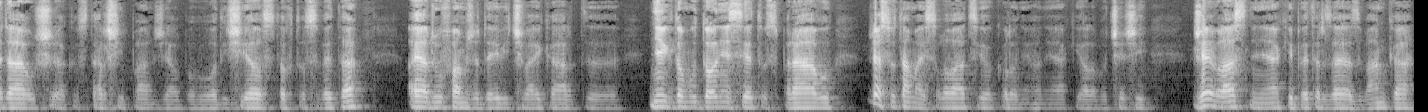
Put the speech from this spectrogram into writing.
teda už ako starší pán, žiaľ Bohu, odišiel z tohto sveta. A ja dúfam, že David Schweikart, e, niekto mu donesie tú správu, že sú tam aj Slováci okolo neho nejakí, alebo Češi, že vlastne nejaký Peter Zajac Vanka,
